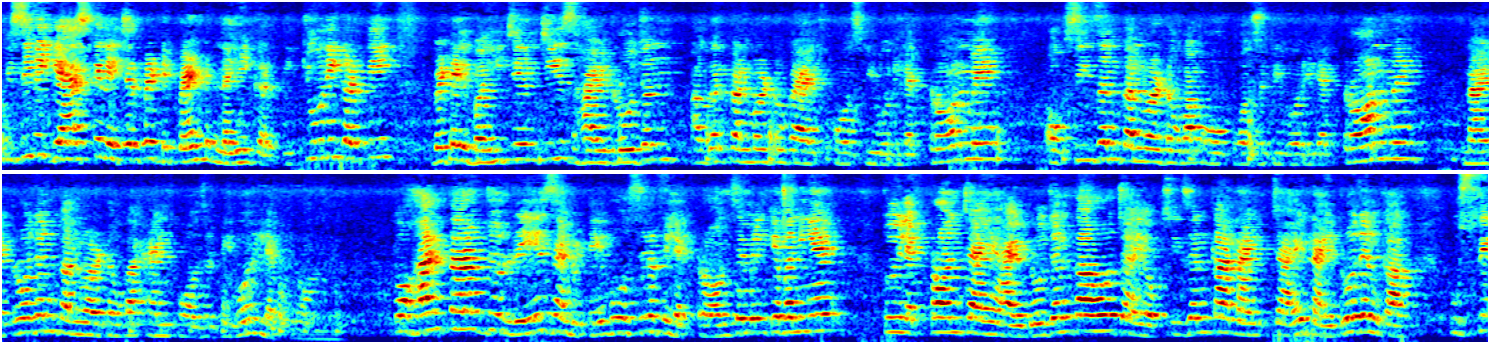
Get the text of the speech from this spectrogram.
किसी भी गैस के नेचर पे डिपेंड नहीं करती। क्यों नहीं करती? बेटे, वही सेम चीज़ हाइड्रोजन अगर कन्वर्ट होगा एच पॉजिटिव और इलेक्ट्रॉन में ऑक्सीजन कन्वर्ट होगा ओ पॉजिटिव और इलेक्ट्रॉन में नाइट्रोजन कन्वर्ट होगा एन पॉजिटिव और इलेक्ट्रॉन में। तो हर तरफ़ जो रेज है बेटे वो सिर्फ़ इलेक्ट्रॉन से मिलकर बनी है। तो इलेक्ट्रॉन चाहे हाइड्रोजन का हो चाहे ऑक्सीजन का ना, चाहे नाइट्रोजन का उससे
